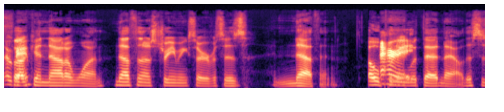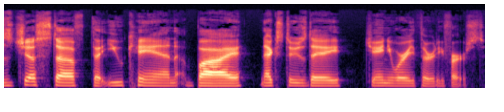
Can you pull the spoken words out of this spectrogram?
Okay. Fucking not a one. Nothing on streaming services. Nothing. Opening right. with that now. This is just stuff that you can buy next Tuesday, January 31st.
